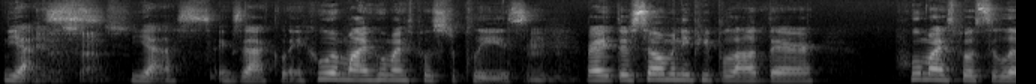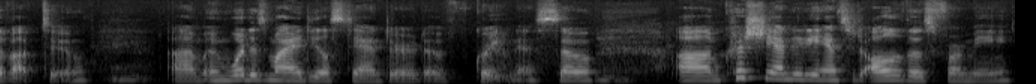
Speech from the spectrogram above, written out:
Yes. In a sense. Yes, exactly. Who am I? Who am I supposed to please? Mhm. Right? There's so many people out there. Who am I supposed to live up to? Mm-hmm. Um, and what is my ideal standard of greatness? So, Mm-hmm. um, Christianity answered all of those for me,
